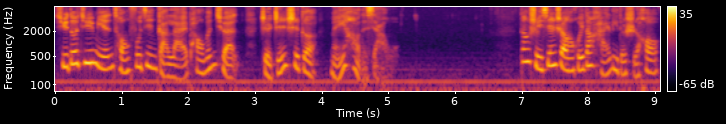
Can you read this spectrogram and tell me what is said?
许多居民从附近赶来泡温泉，这真是个美好的下午。当水先生回到海里的时候，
